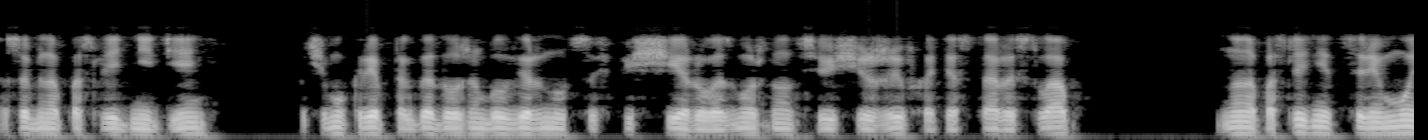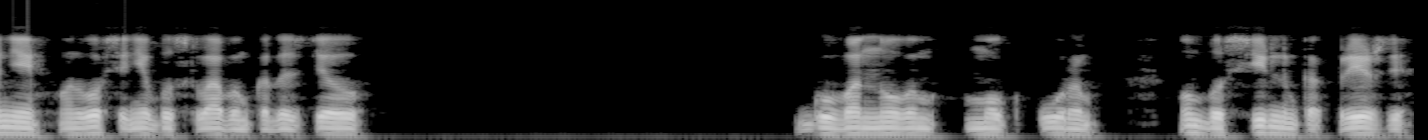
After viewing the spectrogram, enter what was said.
особенно последний день. Почему Креп тогда должен был вернуться в пещеру? Возможно, он все еще жив, хотя старый слаб. Но на последней церемонии он вовсе не был слабым, когда сделал Гувановым Мокпуром. Он был сильным, как прежде.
